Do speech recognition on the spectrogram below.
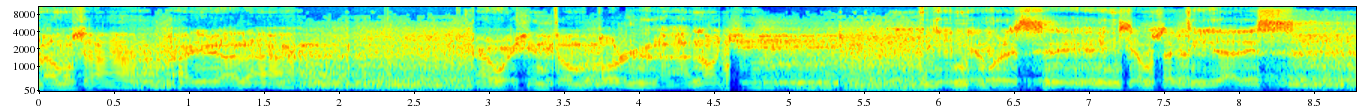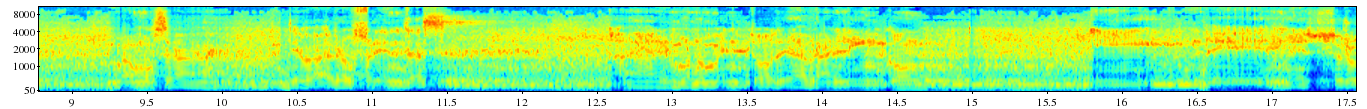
Vamos a, llegar a, a, Washington por la noche y el miércoles eh, iniciamos actividades. Vamos a llevar ofrendas al monumento de Abraham Lincoln y de nuestro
